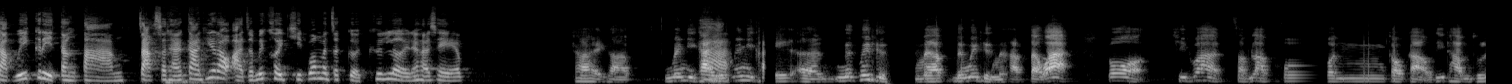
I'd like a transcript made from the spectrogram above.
จากวิกฤตต่างๆ จากสถานการณ์ที่เราอาจจะไม่เคยคิดว่ามันจะเกิดขึ้นเลยนะคะเชฟ ใช่ครับ ไม่มีใครค่ะไม่มีใครเอ่อนึกไม่ถึงนะครับ นึกไม่ถึงนะครับ แต่ว่าก็คิดว่าสำหรับคน คนเก่าๆที่ทำธุร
